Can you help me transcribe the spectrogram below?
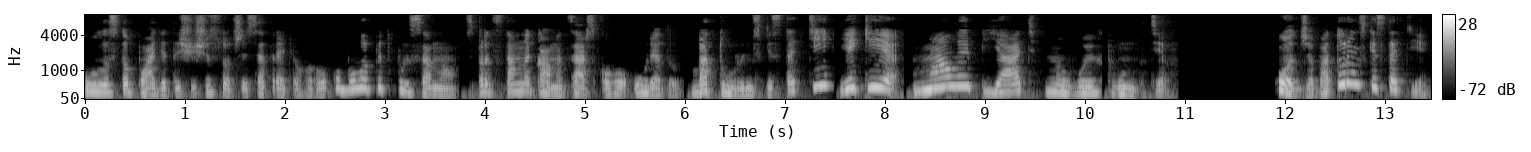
У листопаді 1663 року було підписано з представниками царського уряду Батуринські статті, які мали 5 нових пунктів. Отже, Батуринські статті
